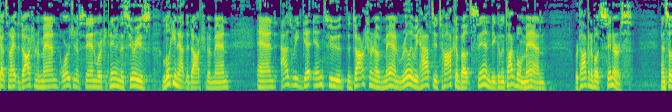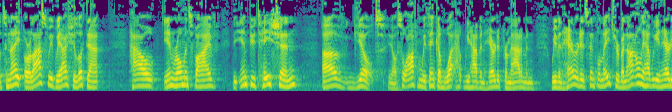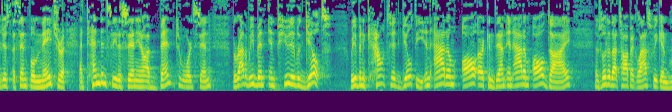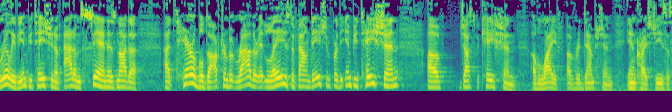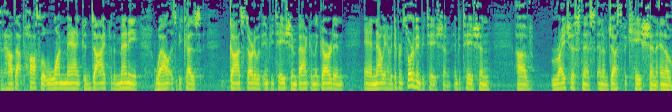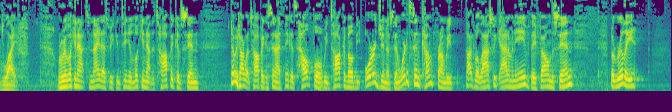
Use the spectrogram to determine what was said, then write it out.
Got tonight the doctrine of man, origin of sin. We're continuing the series looking at the doctrine of man. And as we get into the doctrine of man, really we have to talk about sin because when we talk about man, we're talking about sinners. And so tonight, or last week, we actually looked at how in Romans 5, the imputation of guilt. You know, so often we think of what we have inherited from Adam and we've inherited sinful nature, but not only have we inherited just a sinful nature, a tendency to sin, you know, a bent towards sin, but rather we've been imputed with guilt. We've been counted guilty. In Adam, all are condemned. In Adam, all die. And so we looked at that topic last week, and really the imputation of Adam's sin is not a, a terrible doctrine, but rather it lays the foundation for the imputation of justification of life, of redemption in Christ Jesus. And how that possible? One man could die for the many. Well, it's because God started with imputation back in the garden, and now we have a different sort of imputation, imputation of righteousness and of justification and of life. What we're looking at tonight as we continue looking at the topic of sin, then we talk about topic of sin, I think it's helpful if we talk about the origin of sin. Where did sin come from? We talked about last week, Adam and Eve, they fell into sin. But really,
